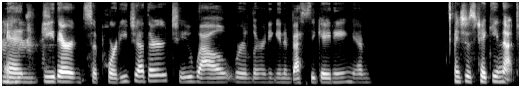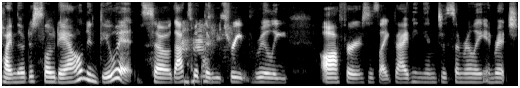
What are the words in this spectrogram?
mm-hmm. and be there and support each other too while we're learning and investigating and it's just taking that time though to slow down and do it so that's what the mm-hmm. retreat really offers is like diving into some really enriched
